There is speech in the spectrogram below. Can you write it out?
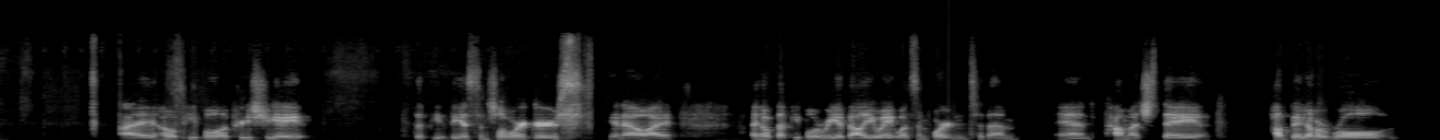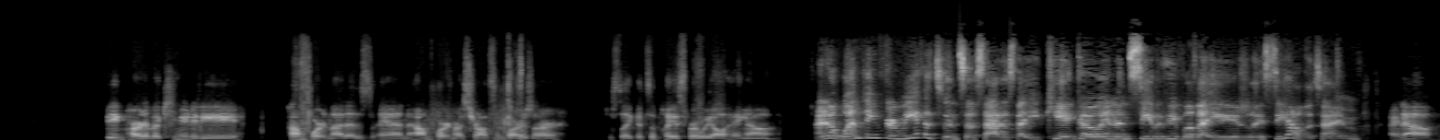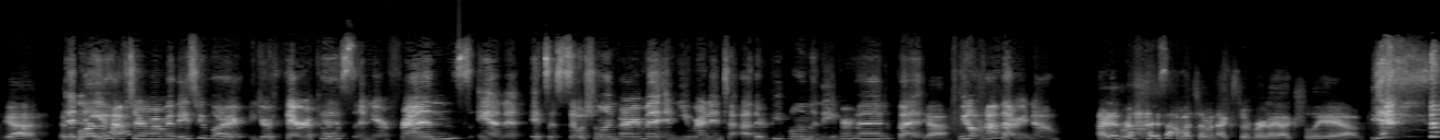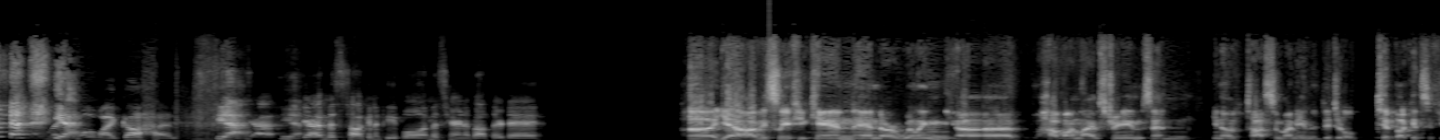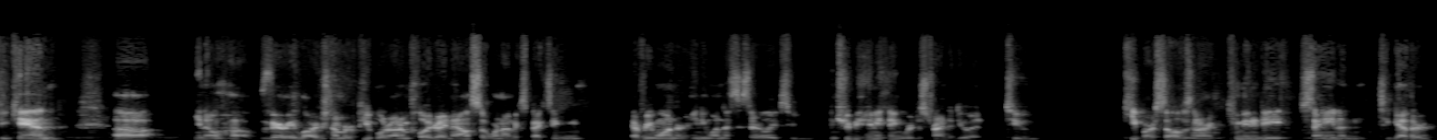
I hope people appreciate the the essential workers. You know, I I hope that people reevaluate what's important to them and how much they how big of a role being part of a community how important that is and how important restaurants and bars are. Just like it's a place where we all hang out. I know one thing for me that's been so sad is that you can't go in and see the people that you usually see all the time. I know yeah. It's and you have to remember these people are your therapists and your friends and it's a social environment and you run into other people in the neighborhood but yeah. we don't have that right now I didn't realize how much of an extrovert I actually am. Yeah. like, yeah. Oh my God. Yeah. yeah. Yeah. Yeah. I miss talking to people. I miss hearing about their day. Uh, yeah, obviously, if you can and are willing, uh, hop on live streams and you know toss some money in the digital tip buckets if you can. Uh, you know, a very large number of people are unemployed right now, so we're not expecting everyone or anyone necessarily to contribute anything. We're just trying to do it to keep ourselves and our community sane and together.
